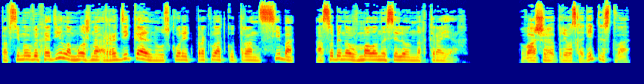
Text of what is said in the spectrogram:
По всему выходило, можно радикально ускорить прокладку Транссиба, особенно в малонаселенных краях. Ваше превосходительство,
